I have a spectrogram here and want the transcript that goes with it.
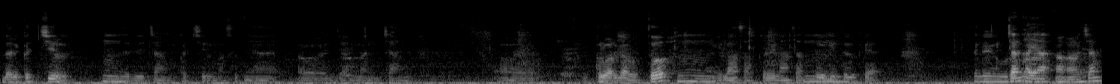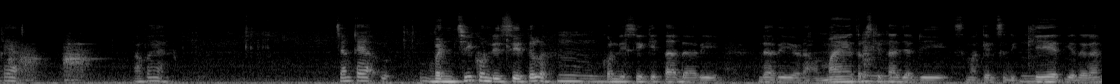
dari kecil Hmm. dari cang kecil maksudnya eh, zaman cang eh, keluarga utuh Hmm. hilang satu hilang satu Hmm. gitu kayak Cang kayak, uh, Cang kayak apa ya? Cang kayak benci kondisi itu loh. Hmm. Kondisi kita dari dari ramai terus Hmm. kita jadi semakin sedikit gitu kan.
